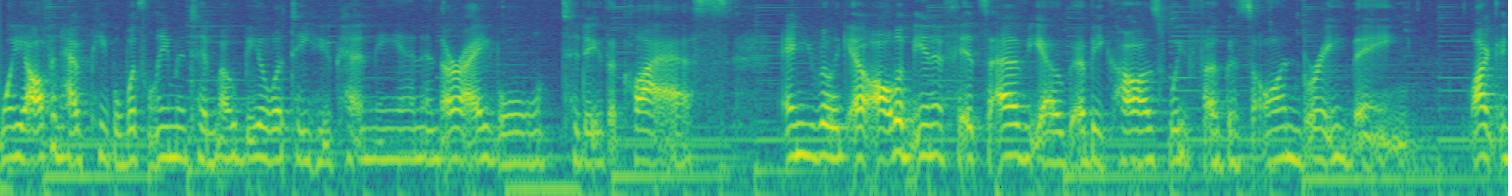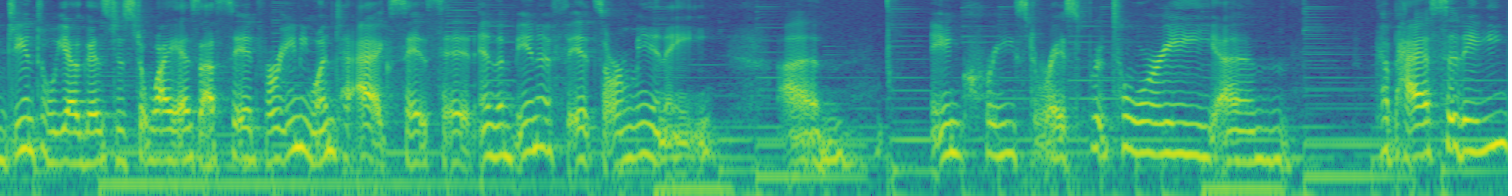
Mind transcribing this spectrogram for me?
we often have people with limited mobility who come in and they're able to do the class. And you really get all the benefits of yoga because we focus on breathing. Like a gentle yoga is just a way, as I said, for anyone to access it, and the benefits are many. Um, increased respiratory um, capacity,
